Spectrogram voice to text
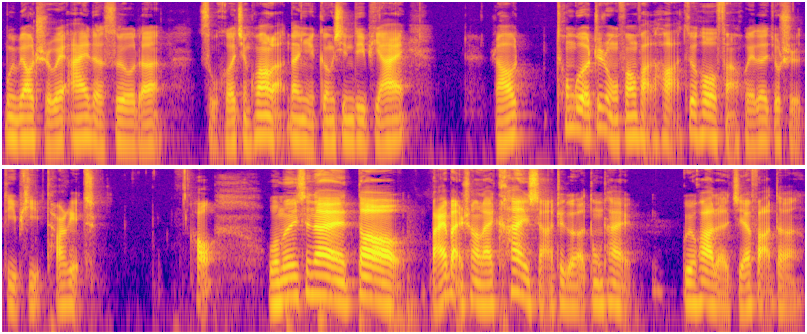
目标值为 i 的所有的组合情况了。那你更新 dpi，然后通过这种方法的话，最后返回的就是 dp target。好，我们现在到白板上来看一下这个动态规划的解法的，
